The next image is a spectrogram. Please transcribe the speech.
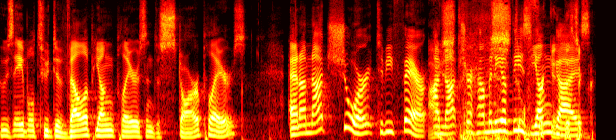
who's able to develop young players into star players. And I'm not sure, to be fair, I'm not sure how many of these young guys disagree-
